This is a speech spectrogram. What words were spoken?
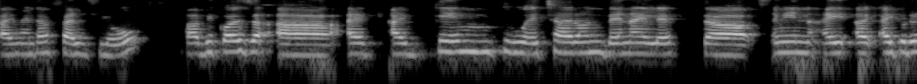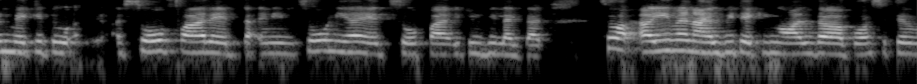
I might have felt low uh, because uh, I I came to HR and then I left. Uh, I mean, I, I, I couldn't make it to so far. It I mean, so near it so far. It will be like that. So uh, even I'll be taking all the positive.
